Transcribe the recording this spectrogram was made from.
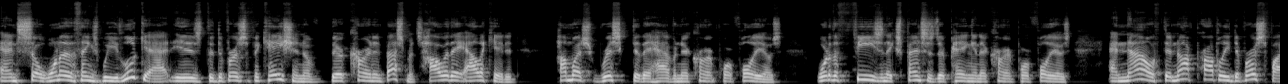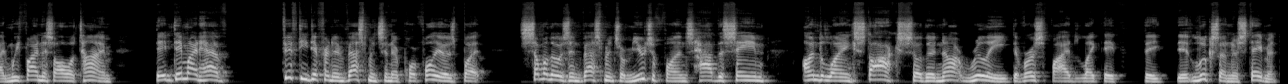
And so one of the things we look at is the diversification of their current investments. How are they allocated? How much risk do they have in their current portfolios? What are the fees and expenses they're paying in their current portfolios? And now, if they're not properly diversified, and we find this all the time, they, they might have 50 different investments in their portfolios, but some of those investments or mutual funds have the same underlying stocks, so they're not really diversified like they, they it looks on their statement.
